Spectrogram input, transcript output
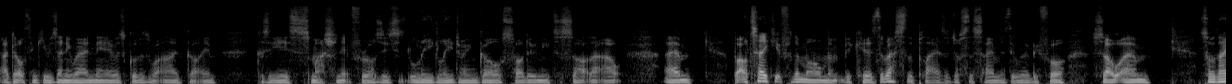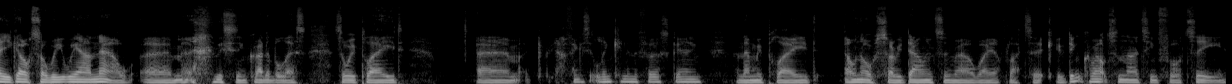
I don't think he was anywhere near as good as what I've got him because he is smashing it for us. He's league leader in goals, so I do need to sort that out. Um, but I'll take it for the moment because the rest of the players are just the same as they were before. So, um, so there you go. So we, we are now. Um, this is incredible. This. So we played. Um, I think it's Lincoln in the first game, and then we played. Oh no, sorry, Darlington Railway Athletic, who didn't come out till 1914,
